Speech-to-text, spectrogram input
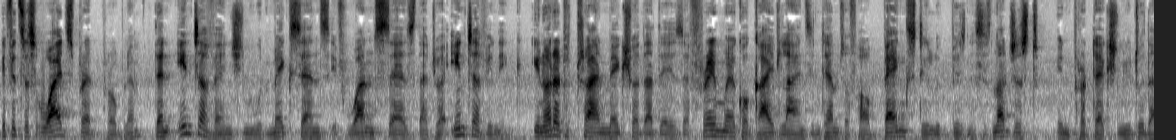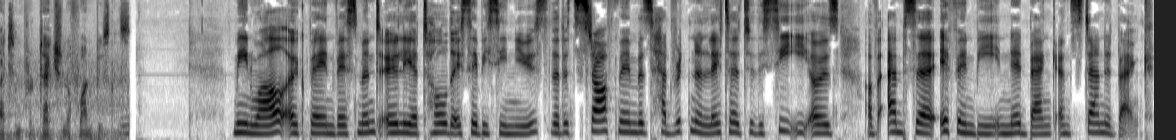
If it's a widespread problem, then intervention would make sense if one says that you are intervening in order to try and make sure that there is a framework or guidelines in terms of how banks deal with businesses, not just in protection, you do that in protection of one business. Meanwhile, Oakbay Investment earlier told SABC News that its staff members had written a letter to the CEOs of ABSA, FNB, Nedbank, and Standard Bank.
